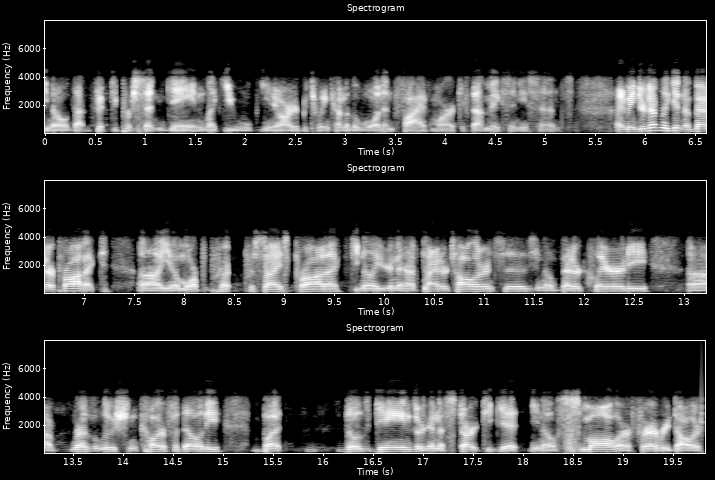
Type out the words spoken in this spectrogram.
you know that 50% gain like you you know are between kind of the one and five mark, if that makes any sense. I mean, you're definitely getting a better product, uh, you know, more pre- precise product. You know, you're going to have tighter tolerances, you know, better clarity, uh, resolution, color fidelity, but those gains are going to start to get you know smaller for every dollar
